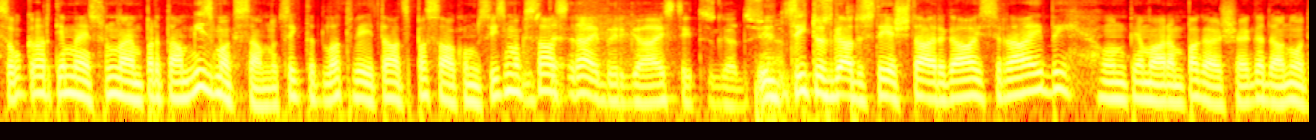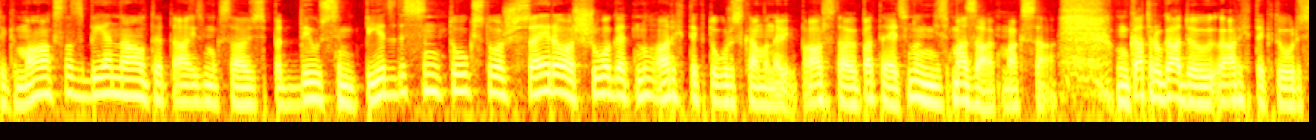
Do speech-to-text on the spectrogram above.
Savukārt, ja mēs runājam par tām izmaksām, nu cik tad Latvijai tāds pasākums izmaksās? Raibi ir gājis citus gadus. Jā. Citus gadus tieši tā ir gājis Raibi, un, piemēram, pagājušajā gadā notika mākslas bienāla, tad tā izmaksājusi pat 250 tūkstošus eiro. Šogad, nu, arhitektūras, kā man arī pārstāvi pateica, nu, viņas mazāk maksā. Un katru gadu arhitektūras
